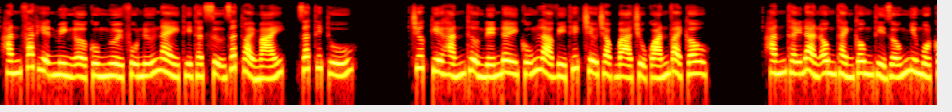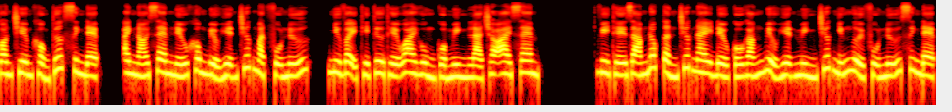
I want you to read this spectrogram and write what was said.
Hắn phát hiện mình ở cùng người phụ nữ này thì thật sự rất thoải mái, rất thích thú. Trước kia hắn thường đến đây cũng là vì thích trêu chọc bà chủ quán vài câu. Hắn thấy đàn ông thành công thì giống như một con chiêm khổng tước xinh đẹp, anh nói xem nếu không biểu hiện trước mặt phụ nữ, như vậy thì tư thế oai hùng của mình là cho ai xem. Vì thế giám đốc tần trước nay đều cố gắng biểu hiện mình trước những người phụ nữ xinh đẹp.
